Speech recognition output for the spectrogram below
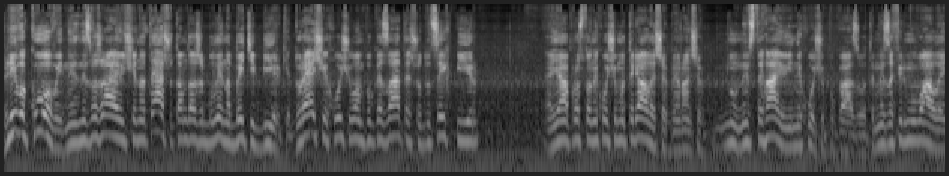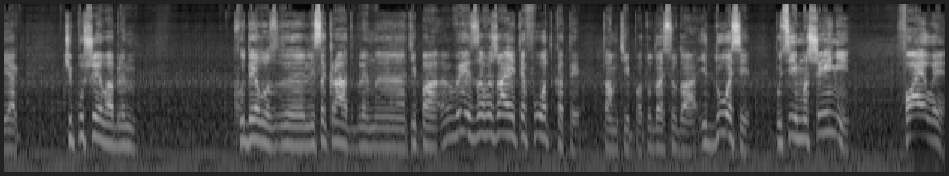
ліваковий, не- незважаючи на те, що там навіть були набиті бірки. До речі, хочу вам показати, що до цих пір е, я просто не хочу матеріали ще блін, раніше ну, не встигаю і не хочу показувати. Ми зафільмували, як Чепушила, блін. Ходило лісократ, блін, типа, ви заважаєте фоткати там, типа, туди-сюди. І досі по цій машині файли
